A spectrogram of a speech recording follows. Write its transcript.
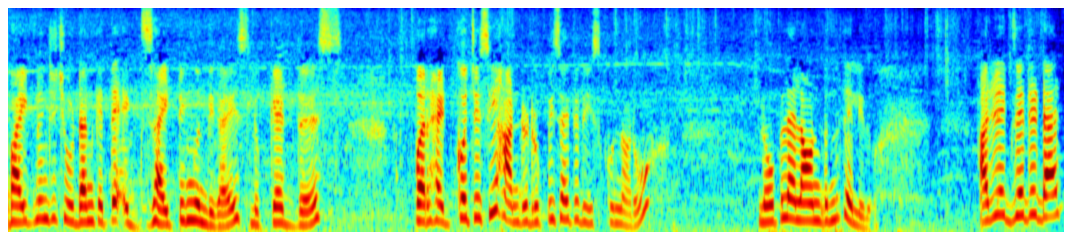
బయట నుంచి చూడడానికి అయితే ఎగ్జైటింగ్ ఉంది guys look at this per హెడ్కి వచ్చేసి హండ్రెడ్ రూపీస్ అయితే తీసుకున్నారు. లోపల ఎలా ఉంటుందో తెలీదు. Are you excited dad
